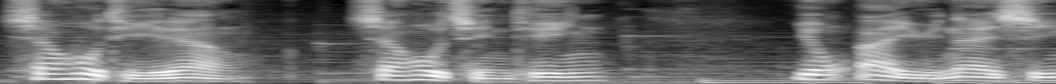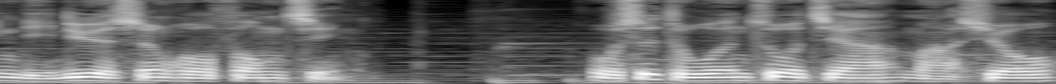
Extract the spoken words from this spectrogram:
相互体谅，相互倾听，用爱与耐心领略生活风景。我是图文作家马修。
